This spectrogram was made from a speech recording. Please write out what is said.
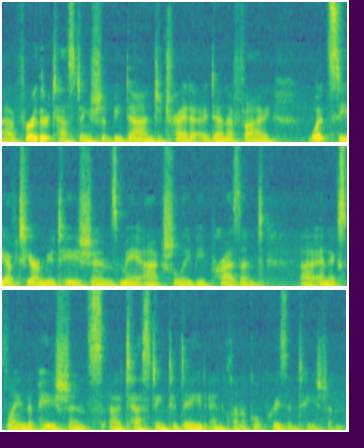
uh, further testing should be done to try to identify what CFTR mutations may actually be present uh, and explain the patient's uh, testing to date and clinical presentation.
